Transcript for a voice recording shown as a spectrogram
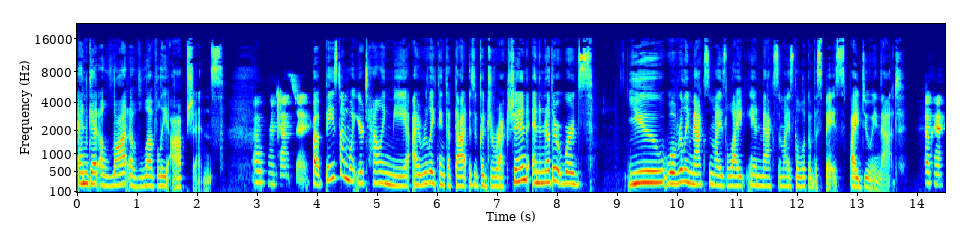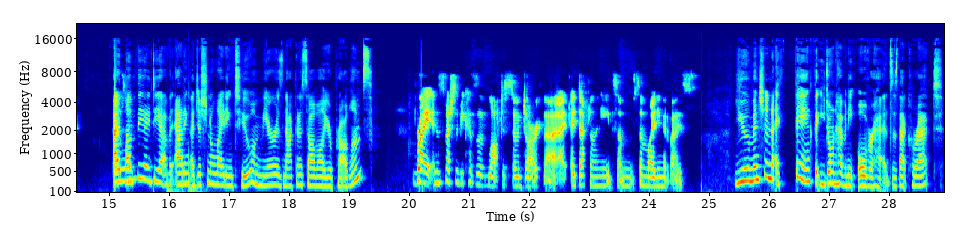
and get a lot of lovely options. Oh, fantastic. But based on what you're telling me, I really think that that is a good direction. And in other words, you will really maximize light and maximize the look of the space by doing that. Okay. I love the idea of adding additional lighting too. A mirror is not going to solve all your problems. Right, and especially because the loft is so dark that I, I definitely need some some lighting advice. You mentioned, I think, that you don't have any overheads. Is that correct?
